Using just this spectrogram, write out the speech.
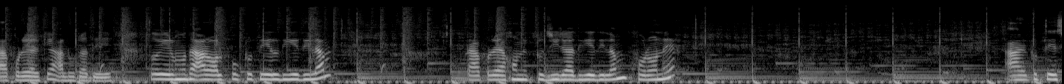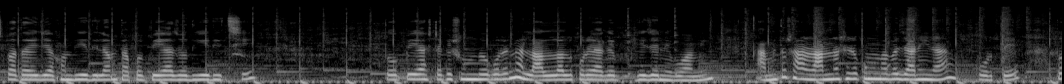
তারপরে আর কি আলুটা দিই। তো এর মধ্যে আর অল্প একটু তেল দিয়ে দিলাম। তারপরে এখন একটু জিরা দিয়ে দিলাম ফোড়নে। আর একটু তেজপাতা এই যে এখন দিয়ে দিলাম, তারপর পেঁয়াজও দিয়ে দিচ্ছি। তো পেঁয়াজটাকে সুন্দর করে না লাল লাল করে আগে ভেজে নেব আমি। আমি তো রান্না সেরকমভাবে জানি না করতে। তো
